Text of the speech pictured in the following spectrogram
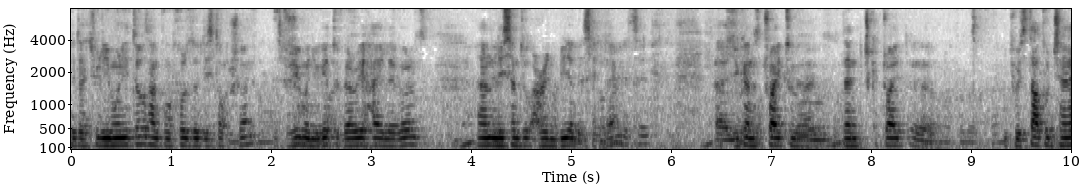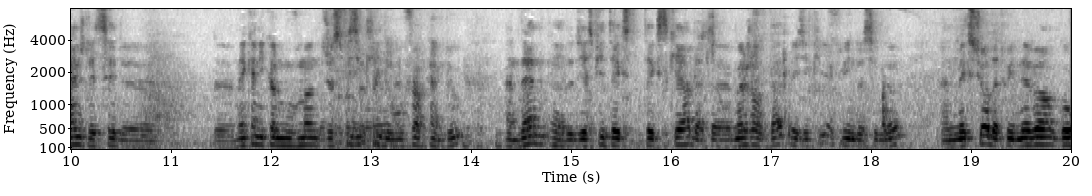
It actually monitors and controls the distortion, especially when you get to very high levels and listen to R&B at the same time, let's say. Uh, you can try to then try. Uh, it will start to challenge, let's say, the, the mechanical movement just physically the woofer can do, and then uh, the DSP takes takes care that uh, measures that basically actually in the signal and makes sure that we never go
